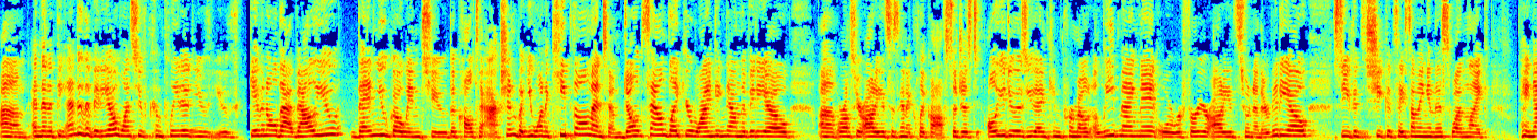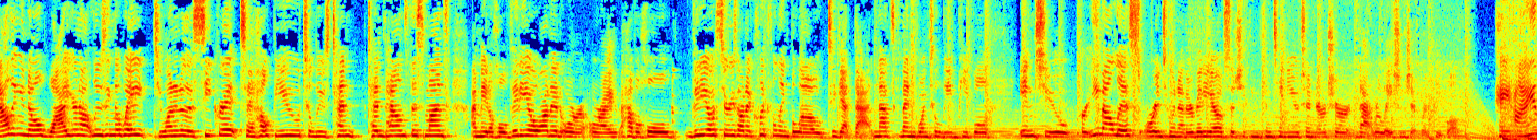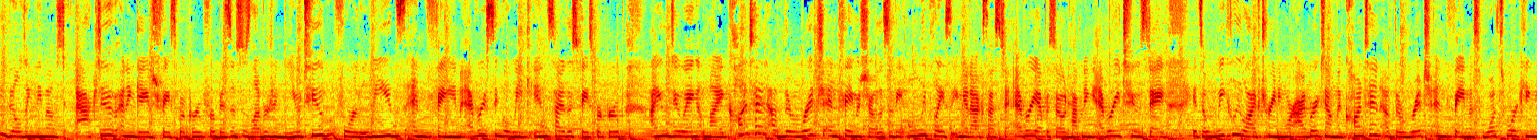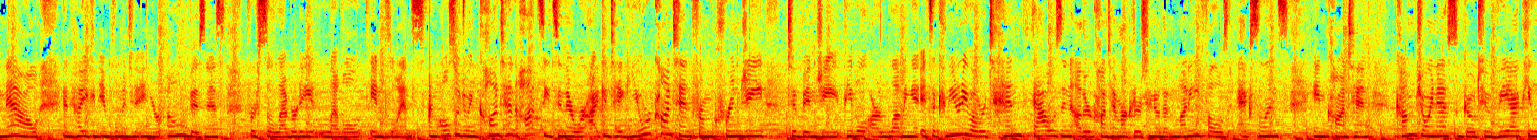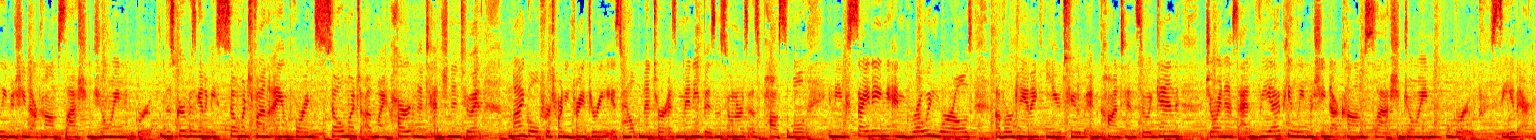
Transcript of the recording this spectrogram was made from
Um, and then at the end of the video, once you've completed, you, you've given all that value, then you go into the call to action, but you want to keep the momentum. Don't sound like you're winding down the video um, or else your audience is going to click off. So just all you do is you then can promote a lead magnet or refer your audience to another video. So you could, she could say something in this one like, hey, now that you know why you're not losing the weight, do you want to know the secret to help you to lose 10, 10 pounds this month? I made a whole video on it, or, or I have a whole video series on it. Click the link below to get that. And that's then going to lead people into her email list or into another video so she can continue to nurture that relationship with people. Hey, I am building the most active and engaged Facebook group for businesses leveraging YouTube for leads and fame. Every single week inside of this Facebook group, I am doing my content of the Rich and Famous show. This is the only place you can get access to every episode happening every Tuesday. It's a weekly live training where I break down the content of the Rich and Famous, what's working now, and how you can implement it in your own business for celebrity level influence. I'm also doing content hot seats in there where I can take your content from cringy to Bingy. People are loving it. It's a community of over 10,000 other content marketers who know that money follows excellence in content. Come join us. Go to VIPleadmachine.com slash join group. This group is going to be so much fun. I am pouring so much of my heart and attention into it. My goal for 2023 is to help mentor as many business owners as possible in the exciting and growing world of organic YouTube and content. So again, join us at VIPleadmachine.com slash join group. See you there.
